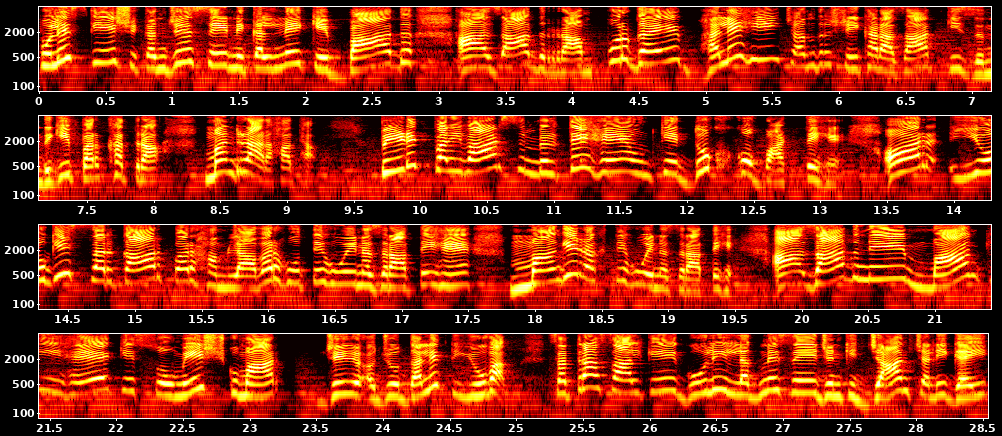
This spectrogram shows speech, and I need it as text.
पुलिस के शिकंजे से निकलने के बाद आज़ाद रामपुर गए, भले ही चंद्रशेखर आज़ाद की ज़िंदगी पर खतरा मंडरा रहा था। पीड़ित परिवार से मिलते हैं, उनके दुख को बांटते हैं और योगी सरकार पर हमलावर होते हुए नज़र आते हैं, मांगे रखते हुए नज़र आते हैं। आज़ाद ने मांग की है कि सोमेश कुमार, जो दलित युवक सत्रह साल के गोली लगने से जिनकी जान चली गई,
